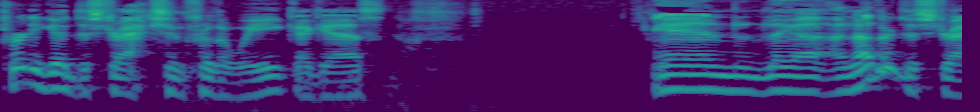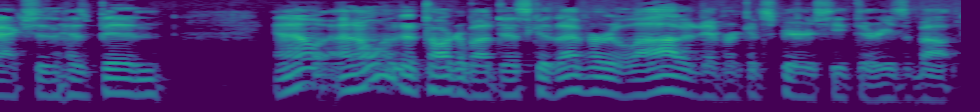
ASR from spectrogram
pretty good distraction for the week, I guess. And the uh, another distraction has been, and I, and I wanted to talk about this because I've heard a lot of different conspiracy theories about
